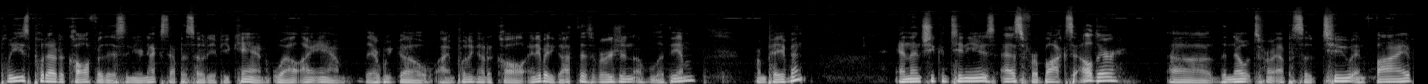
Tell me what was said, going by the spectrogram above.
Please put out a call for this in your next episode if you can. Well, I am. There we go. I'm putting out a call. Anybody got this version of Lithium from Pavement? And then she continues As for Box Elder, uh, the notes from episode two and five.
